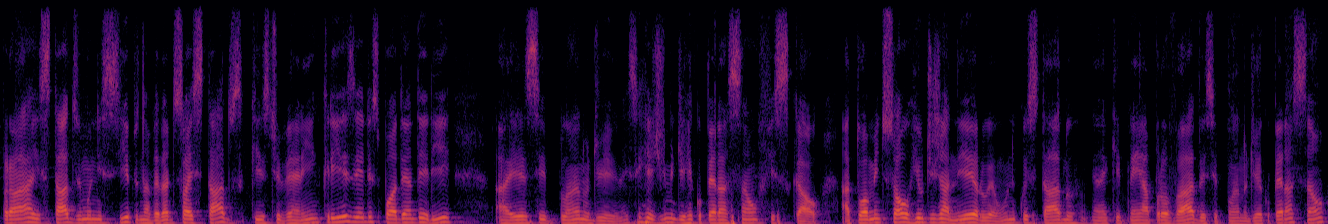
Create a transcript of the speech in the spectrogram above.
para estados e municípios, na verdade só estados que estiverem em crise, eles podem aderir a esse plano de, esse regime de recuperação fiscal. Atualmente só o Rio de Janeiro é o único estado né, que tem aprovado esse plano de recuperação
